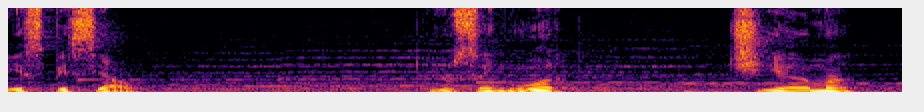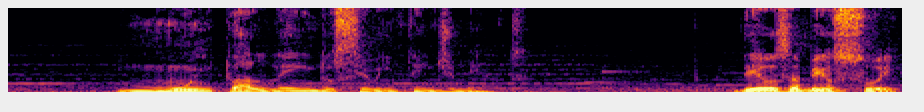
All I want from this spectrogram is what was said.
especial. E o Senhor te ama muito além do seu entendimento. Deus abençoe.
